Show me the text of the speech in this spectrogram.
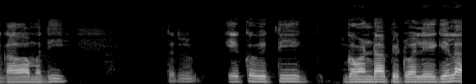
गावामध्ये तर एक व्यक्ती गवांडा पेटवायला गेला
